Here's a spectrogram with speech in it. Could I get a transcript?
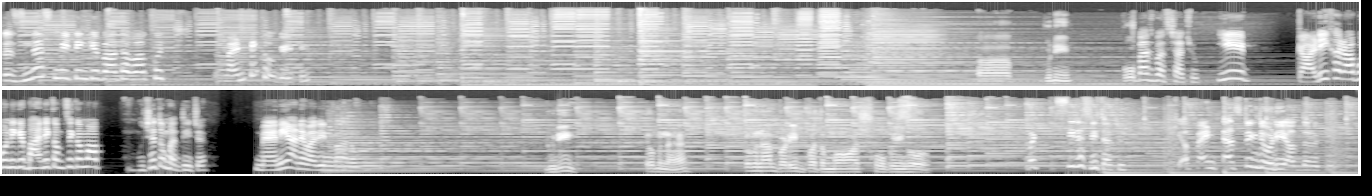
बिज़नेस मीटिंग के बाद हवा कुछ रोमांटिक हो गई थी? गुनी बस बस चाचू। ये गाड़ी खराब होने के बहाने कम से कम आप मुझे तो मत दीजिए। मैं नहीं आने वाली इन बहानों में। गुनी तुम ना तुम ना बड़ी बदमाश हो गई हो। बट सीरियसली चाचू क्या फैंटास्टिक जोड़ी आप दोनों की।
